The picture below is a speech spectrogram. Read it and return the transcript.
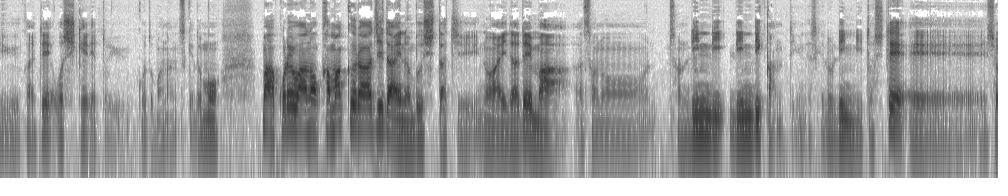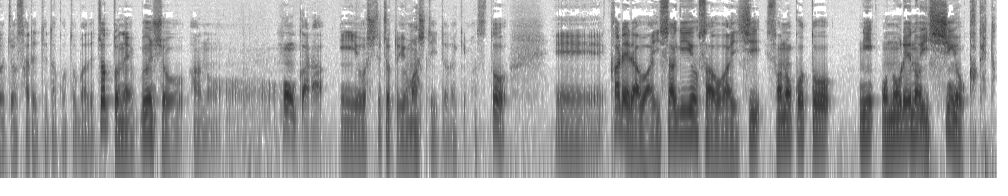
ていう書いて、惜しけれという言葉なんですけども、まあ、これはあの、鎌倉時代の武士たちの間で、まあ、その、その倫理、倫理観っていうんですけど、倫理として、えー象徴されてた言葉で、ちょっとね、文章を、あの、本から引用してちょっと読ませていただきますと、えー彼らは潔さを愛し、そのことに己の一心をかけた。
